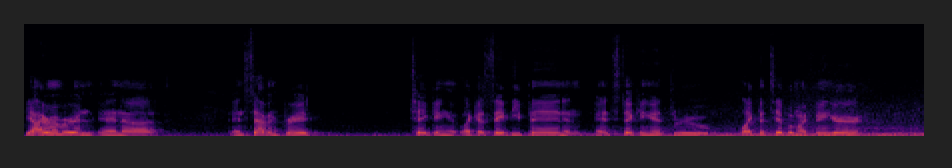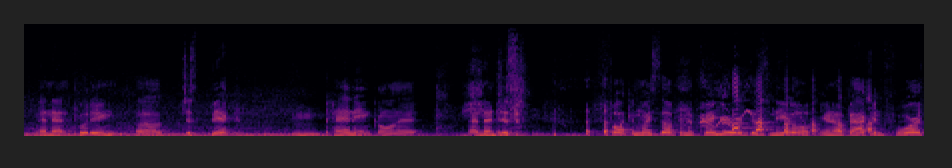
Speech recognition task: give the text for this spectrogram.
yeah, I remember in in uh, in seventh grade taking like a safety pin and, and sticking it through like the tip of my finger, and then putting uh, just Bic Mhm. pen ink on it, and then just. fucking myself in the finger with this needle, you know, back and forth,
